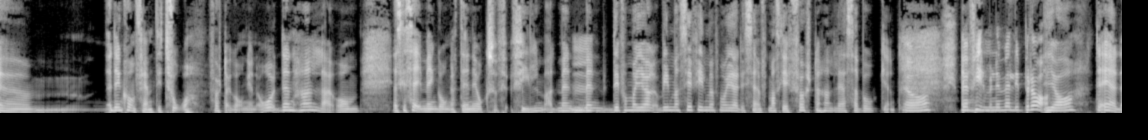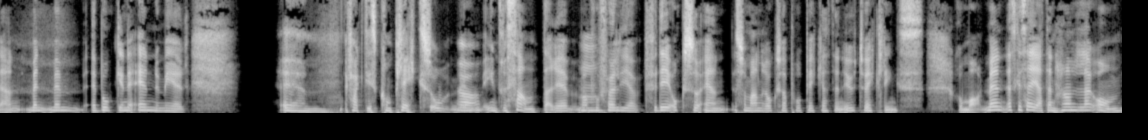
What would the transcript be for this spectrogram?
Um, den kom 52 första gången och den handlar om, jag ska säga med en gång att den är också filmad, men, Mm. men det får man göra, vill man se filmen får man göra det sen för man ska i första hand läsa boken. Ja, men filmen är väldigt bra. Ja, det är den, men, men boken är ännu mer ehm, faktiskt komplex och Ja. em, intressantare. Man Mm. får följa, för det är också en, som andra också har påpekat, en utvecklingsroman. Men jag ska säga att den handlar om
